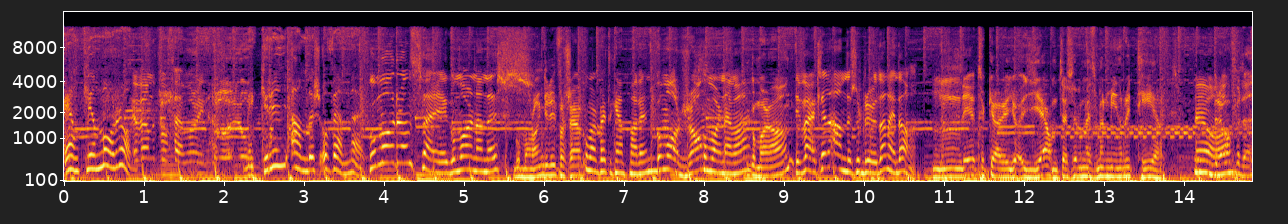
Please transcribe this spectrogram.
Äntligen morgon Jag vänder på femåringar. med Gry, Anders och vänner. God morgon, Sverige. God morgon, Anders. God morgon, Gry Forssell. God morgon, praktikant Malin. God morgon. God morgon, Emma. God morgon. Det är verkligen Anders och brudarna idag. Mm, det tycker jag är jämnt. Jag känner mig som en minoritet. Bra för dig.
